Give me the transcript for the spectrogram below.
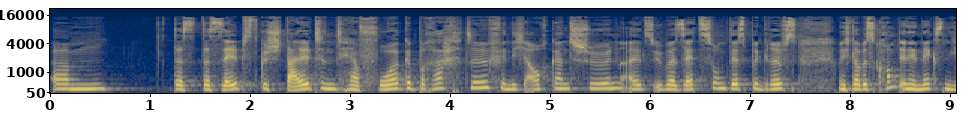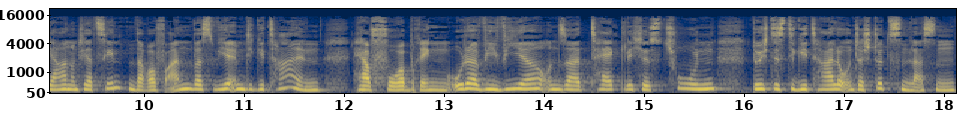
Ähm, das, das selbstgestaltend hervorgebrachte finde ich auch ganz schön als Übersetzung des Begriffs. Und ich glaube, es kommt in den nächsten Jahren und Jahrzehnten darauf an, was wir im Digitalen hervorbringen oder wie wir unser tägliches Tun durch das Digitale unterstützen lassen.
